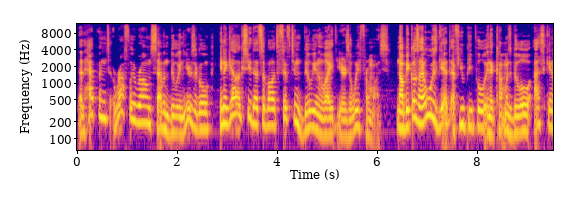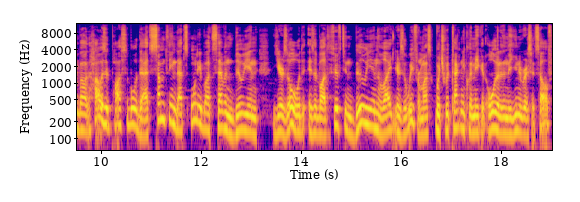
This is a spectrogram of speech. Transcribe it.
that happened roughly around 7 billion years ago in a galaxy that's about 15 billion light years away from us. Now, because I always get a few people in the comments below asking about how is it possible that something that's only about 7 billion years old is about 15 billion light years away from us, which would technically make it older than the universe itself,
